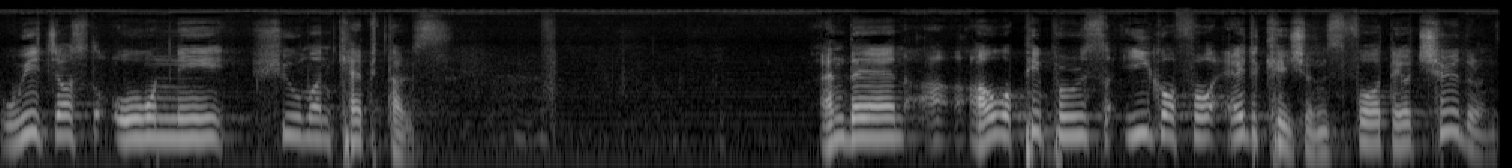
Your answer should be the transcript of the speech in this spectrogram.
We just only human capitals. And then uh, our people's eager for educations for their children.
